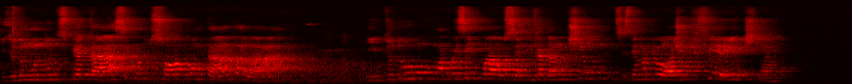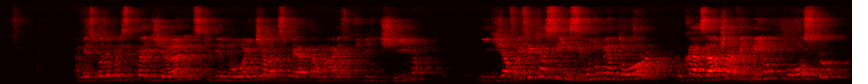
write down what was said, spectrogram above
que todo mundo despertasse quando o sol apontava lá. E tudo uma coisa igual, sendo que cada um tinha um sistema biológico diferente. Né? A minha esposa é parecida com a Ediane, diz que de noite ela desperta mais do que de dia. E já foi feito assim, segundo o mentor, o casal já vem bem oposto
